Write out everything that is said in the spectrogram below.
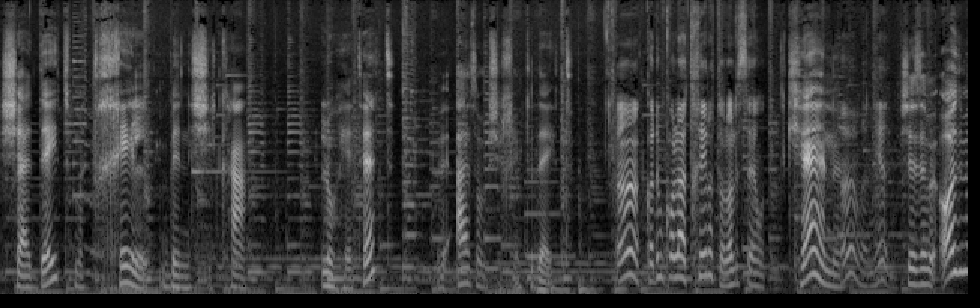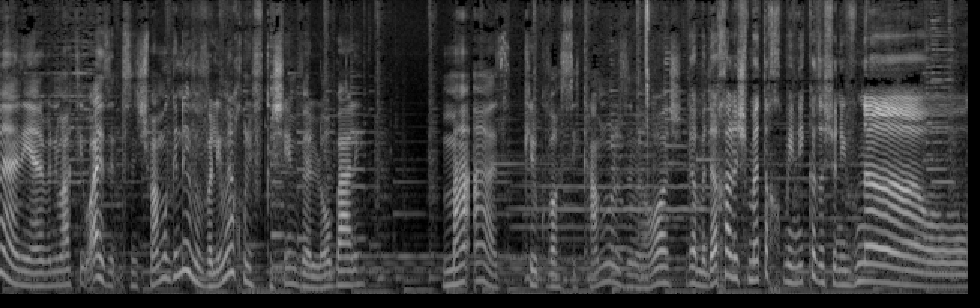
שהדייט מתחיל בנשיקה לוהטת, ואז ממשיכים את הדייט. אה, קודם כל להתחיל אותו, לא לסיים אותו. כן. אה, מעניין. שזה מאוד מעניין, ואני אמרתי, וואי, זה, זה נשמע מגניב, אבל אם אנחנו נפגשים ולא בא לי, מה אז? כאילו, כבר סיכמנו על זה מראש. גם בדרך כלל יש מתח מיני כזה שנבנה, או...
